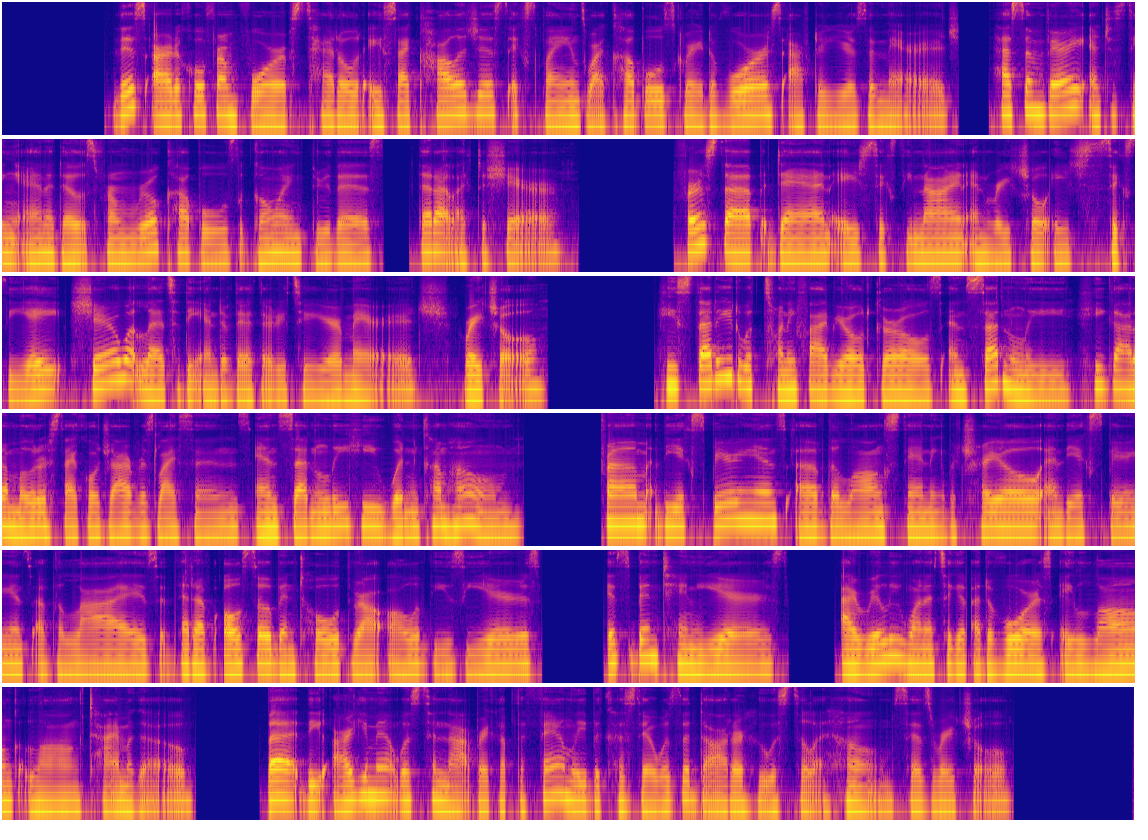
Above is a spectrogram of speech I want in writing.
This article from Forbes, titled A Psychologist Explains Why Couples Gray Divorce After Years of Marriage, has some very interesting anecdotes from real couples going through this that I'd like to share. First up, Dan, age 69, and Rachel, age 68, share what led to the end of their 32 year marriage. Rachel, he studied with 25 year old girls, and suddenly he got a motorcycle driver's license, and suddenly he wouldn't come home. From the experience of the long standing betrayal and the experience of the lies that have also been told throughout all of these years, it's been 10 years. I really wanted to get a divorce a long, long time ago. But the argument was to not break up the family because there was a daughter who was still at home, says Rachel.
